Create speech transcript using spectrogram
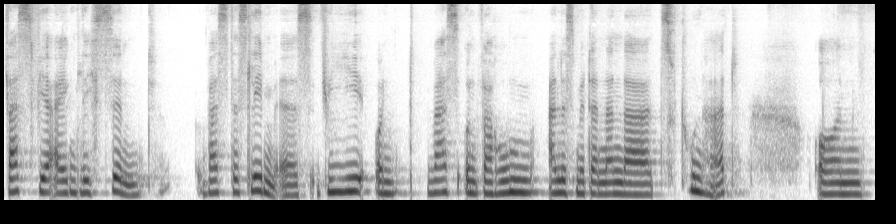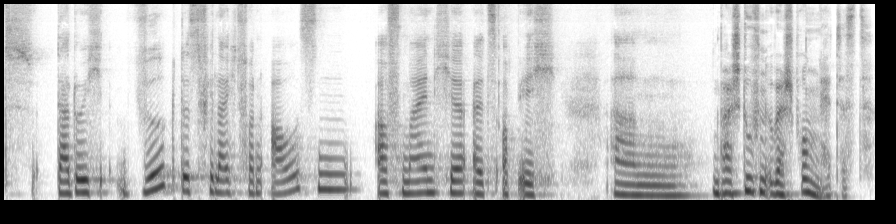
was wir eigentlich sind, was das Leben ist, wie und was und warum alles miteinander zu tun hat. Und dadurch wirkt es vielleicht von außen auf manche, als ob ich ähm, ein paar Stufen übersprungen hättest.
